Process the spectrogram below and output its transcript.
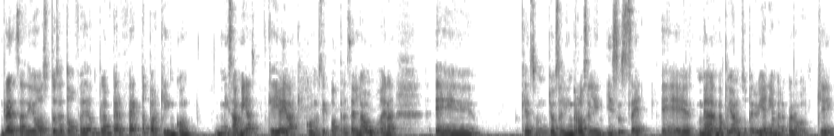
gracias a Dios, o sea, todo fue un plan perfecto porque con mis amigas, que ya iba, que conocí otras en la U, ¿verdad? Eh, que son Jocelyn, Rosalind y Suzette, eh, me, me, apoyaron súper bien. Y yo me recuerdo que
